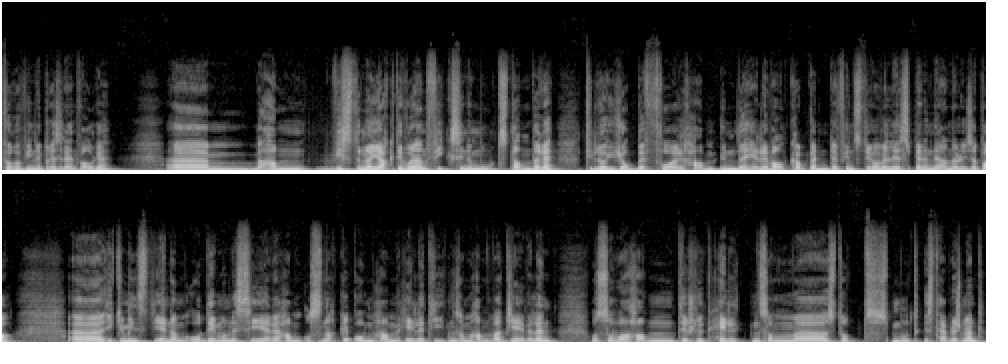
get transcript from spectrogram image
for å vinne presidentvalget. Um, han visste nøyaktig hvordan han fikk sine motstandere til å jobbe for ham under hele valgkampen. Det finnes det jo veldig spennende analyser på. Uh, ikke minst gjennom å demonisere ham og snakke om ham hele tiden, som han var djevelen. Og så var han til slutt helten som uh, stod mot establishment.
